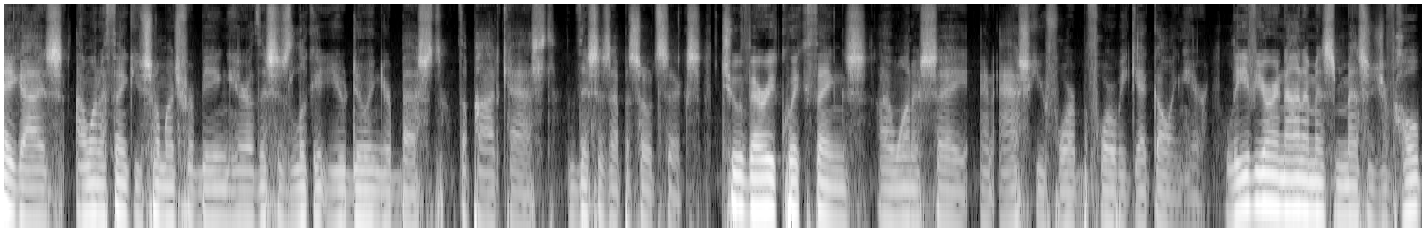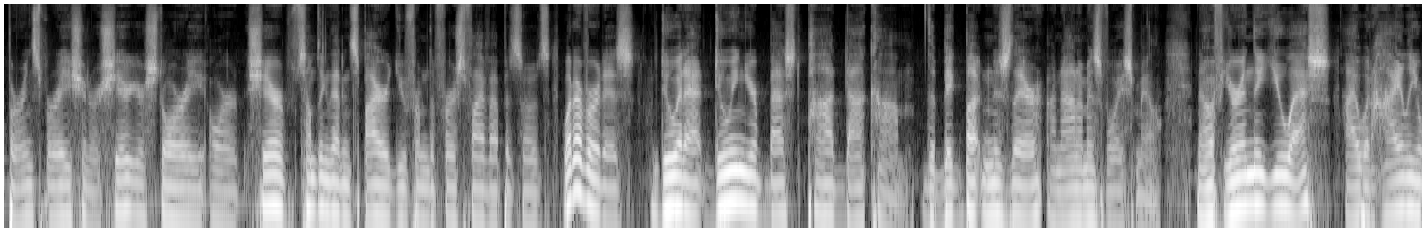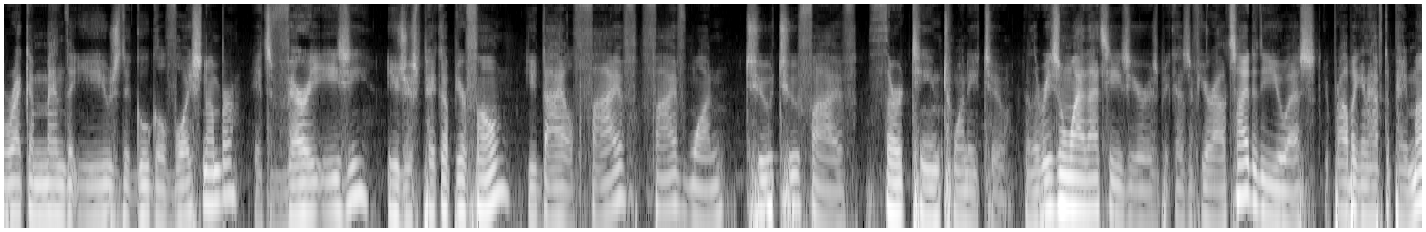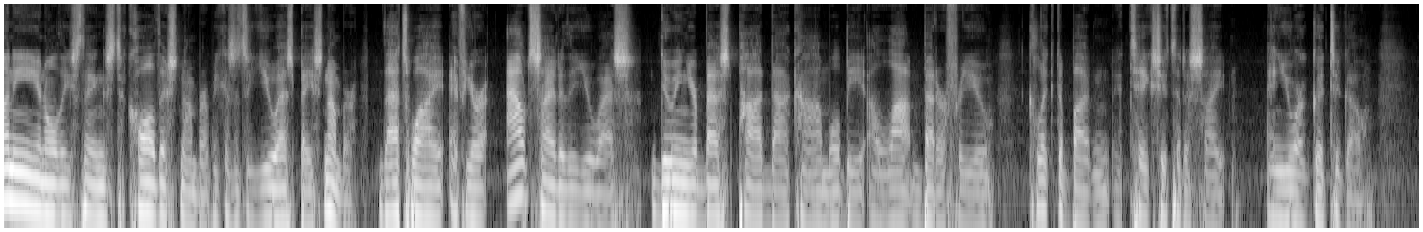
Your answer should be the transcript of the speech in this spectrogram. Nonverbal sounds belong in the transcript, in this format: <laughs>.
Hey guys, I want to thank you so much for being here. This is Look at You Doing Your Best, the podcast. This is episode six. Two very quick things I want to say and ask you for before we get going here. Leave your anonymous message of hope or inspiration, or share your story, or share something that inspired you from the first five episodes. Whatever it is, do it at doingyourbestpod.com. The big button is there, anonymous voicemail. Now, if you're in the US, I would highly recommend that you use the Google Voice number. It's very easy. You just pick up your phone, you dial 551 225 1322. Now, the reason why that's easier is because if you're outside of the US, you're probably going to have to pay money and all these things to call this number because it's a US based number. That's why if you're outside of the US, doingyourbestpod.com will be a lot better for you. Click the button, it takes you to the site, and you are good to go.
